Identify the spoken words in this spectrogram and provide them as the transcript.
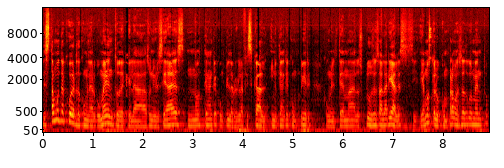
estamos de acuerdo con el argumento de que las universidades no tengan que cumplir la regla fiscal y no tengan que cumplir con el tema de los pluses salariales, si digamos que lo compramos ese argumento,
